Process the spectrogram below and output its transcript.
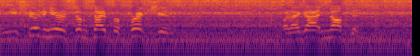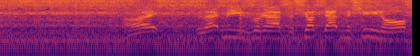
and you should hear some type of friction, but I got nothing. All right, so that means we're gonna have to shut that machine off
